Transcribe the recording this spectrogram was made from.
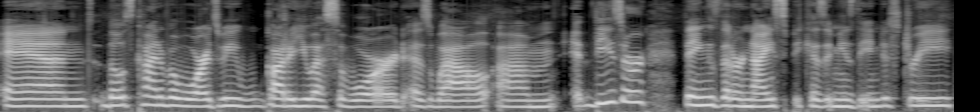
And those kind of awards, we got a U.S. award as well. Um, these are things that are nice because it means the industry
